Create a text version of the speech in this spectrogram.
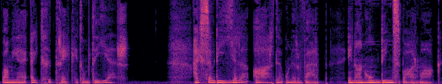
waarmee hy uitgetrek het om te heers. Hy sou die hele aarde onderwerp en aan hom diensbaar maak.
